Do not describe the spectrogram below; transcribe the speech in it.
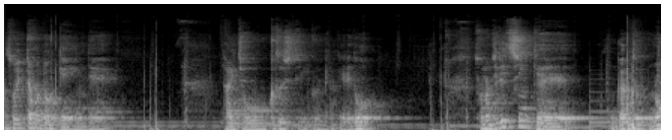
あ、そういったことが原因で体調を崩していくんだけれどその自律神経がちょっと脳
